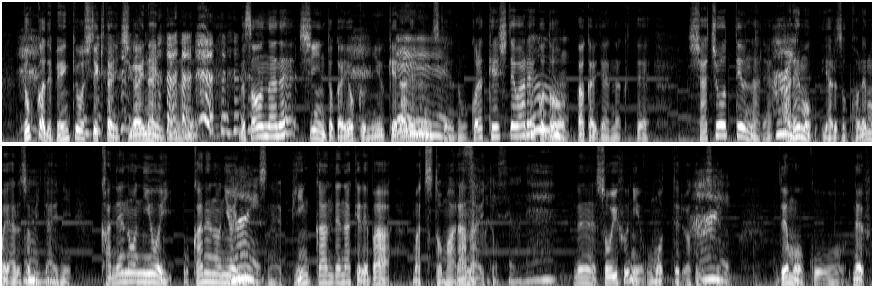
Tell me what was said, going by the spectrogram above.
どっかで勉強してきたに違いないみたいなね。そんなねシーンとかよく見受けられるんですけれども、これ決して悪いことばかりではなくて、社長っていうのはね、はい。あれもやるぞこれもやるぞみたいに、金の匂いお金の匂いにですね、敏感でなければ、まあ、務まらないと。そうですよね。でね、そういうふうに思ってるわけですけど、はい。でもこうねフ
